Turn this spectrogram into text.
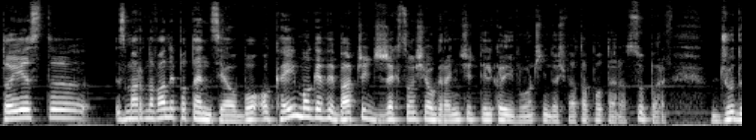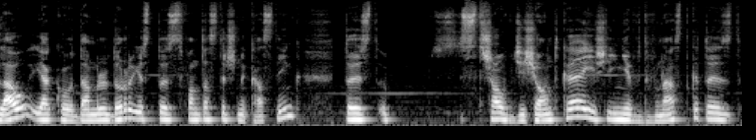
To jest y, zmarnowany potencjał, bo okej, mogę wybaczyć, że chcą się ograniczyć tylko i wyłącznie do świata Pottera, super. Jude Law jako Dumbledore jest, to jest fantastyczny casting, to jest strzał w dziesiątkę, jeśli nie w dwunastkę, to jest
